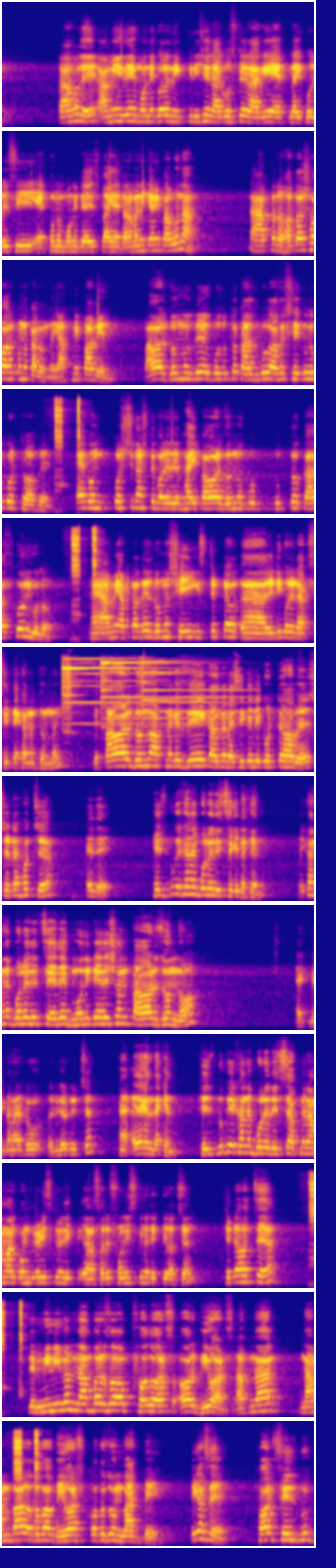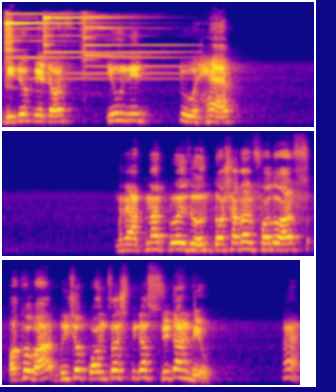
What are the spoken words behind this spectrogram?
তাহলে আমি যে মনে করেন একত্রিশের আগস্টের আগে অ্যাপ্লাই করেছি এখনও মনিটাইজ পাই না তার মানে কি আমি পাবো না? না, আপনার হতাশ হওয়ার কোনো কারণ নেই, আপনি পাবেন। পাওয়ার জন্য যে উপযুক্ত কাজগুলো আছে, সেগুলো করতে হবে। এখন কোশ্চিন আসতে পারে যে, ভাই, পাওয়ার জন্য উপযুক্ত কাজ কোনগুলো? হ্যাঁ আমি আপনাদের জন্য সেই স্টেপটা রেডি করে রাখছি দেখানোর জন্যই। যে পাওয়ার জন্য আপনাকে যে কাজটা বেসিক্যালি করতে হবে সেটা হচ্ছে এদের ফেসবুক এখানে বলে দিচ্ছে কি দেখেন? এখানে বলে দিচ্ছে এদের মনিটাইজেশন পাওয়ার জন্য, এক মিনিট, আমার একটু রিলোড নিচ্ছে। হ্যাঁ দেখেন দেখেন ফেসবুকে এখানে বলে দিচ্ছে, আপনারা আমার কম্পিউটার স্ক্রিনে সরি ফোন স্ক্রিনে দেখতে পাচ্ছেন। সেটা হচ্ছে যে minimum number of followers or viewers আপনার নাম্বার অথবা ভিউয়ার্স কতজন লাগবে, ঠিক আছে? For Facebook video creator you need to have মানে আপনার প্রয়োজন দশ হাজার ফলোয়ার্স অথবা দুইশো পঞ্চাশ প্লাস রিটার্ন ভিউ হ্যাঁ?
